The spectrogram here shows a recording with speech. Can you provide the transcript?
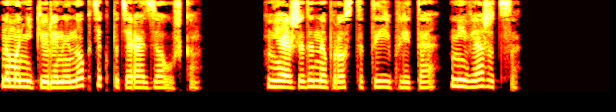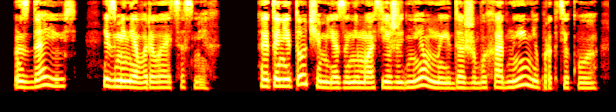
На маникюренный ногтик потирать за ушком. Неожиданно просто ты и плита, не вяжется. Сдаюсь, из меня вырывается смех. Это не то, чем я занимаюсь ежедневно и даже выходные не практикую —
